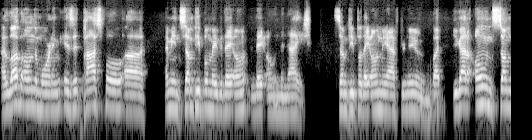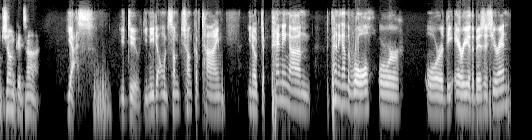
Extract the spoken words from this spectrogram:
I love own the morning. Is it possible? Uh, I mean, some people maybe they own they own the night. Some people they own the afternoon, but you got to own some chunk of time. Yes, you do. You need to own some chunk of time. You know, depending on depending on the role or or the area of the business you're in,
